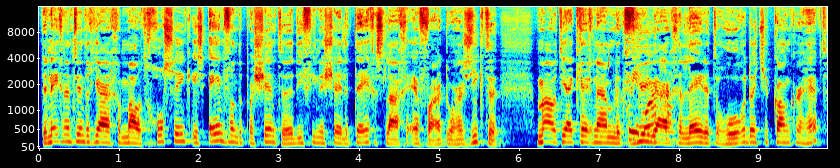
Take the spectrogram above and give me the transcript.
De 29-jarige Maud Gossink is een van de patiënten die financiële tegenslagen ervaart door haar ziekte. Maud, jij kreeg namelijk vier jaar geleden te horen dat je kanker hebt.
